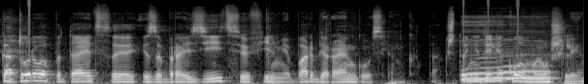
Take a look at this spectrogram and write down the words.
которого пытается изобразить в фильме «Барби» Райан Гослинг. Так что недалеко мы ушли.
